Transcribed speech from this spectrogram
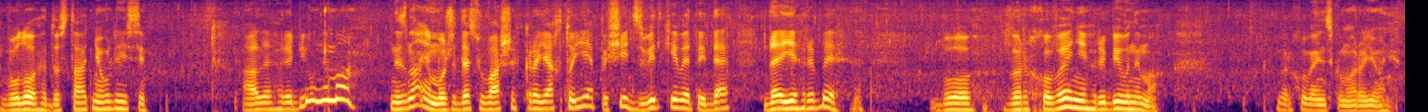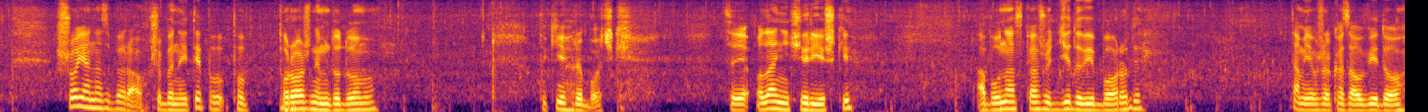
вологи достатньо в лісі. Але грибів нема. Не знаю, може десь у ваших краях то є. Пишіть, звідки ви й де, де є гриби. Бо в верховині грибів нема. В Верховинському районі. Що я назбирав, щоб не йти по, по порожнім додому? Такі грибочки. Це є оленічі ріжки. Або у нас кажуть дідові бороди. Там я вже казав відео.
